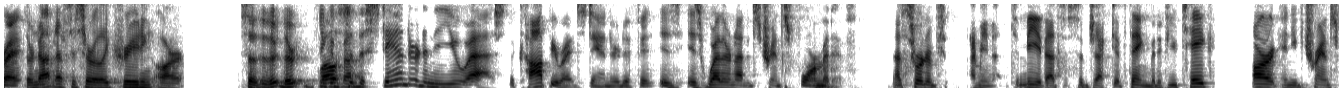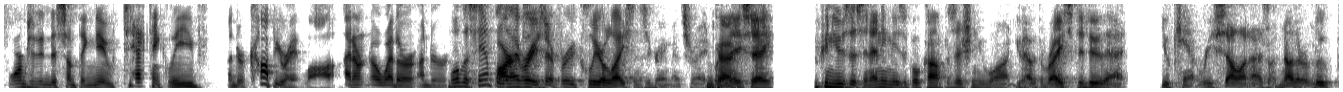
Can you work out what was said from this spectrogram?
Right. They're not necessarily creating art. So they're, they're Well, about, so the standard in the U.S., the copyright standard, if it is is whether or not it's transformative. That's sort of, I mean, to me, that's a subjective thing. But if you take art and you've transformed it into something new, technically, you've, under copyright law, I don't know whether under well, the sample art. libraries have very clear license agreements, right? Where Okay. they say you can use this in any musical composition you want. You have the rights to do that. You can't resell it as another loop.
